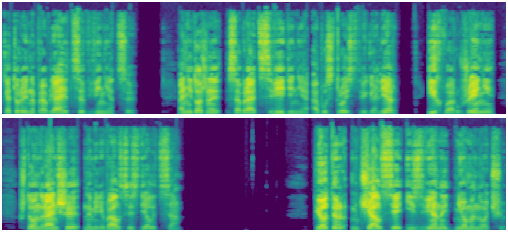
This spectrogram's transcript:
которые направляются в Венецию. Они должны собрать сведения об устройстве галер, их вооружении, что он раньше намеревался сделать сам. Петр мчался из Вены днем и ночью,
